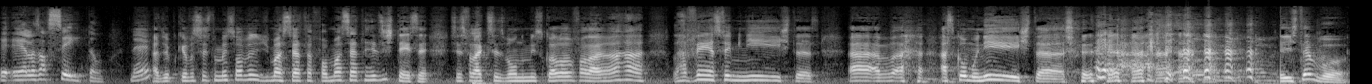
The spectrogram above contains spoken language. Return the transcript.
é, elas aceitam, né? Até porque vocês também sofrem de uma certa forma uma certa resistência. Vocês falar que vocês vão numa escola, vão falar, ah, lá vem as feministas, a, a, as comunistas. É. Isso é boa.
